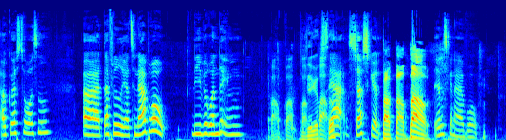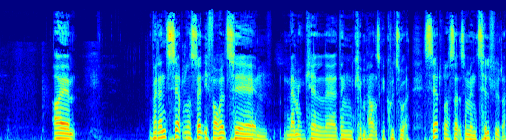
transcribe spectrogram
August to år siden. Og der flyttede jeg til Nørrebro. Lige ved runddelen. Bau, bau, bau, Lækkert bau. sted. Ja, så skønt. Bau, bau, bau. Elsker Nørrebro. Og øh, hvordan ser du dig selv i forhold til, øh, hvad man kan kalde øh, den københavnske kultur? Ser du dig selv som en tilflytter?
